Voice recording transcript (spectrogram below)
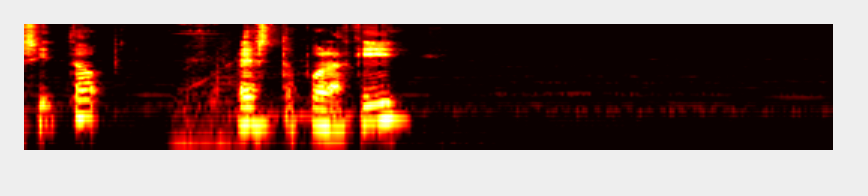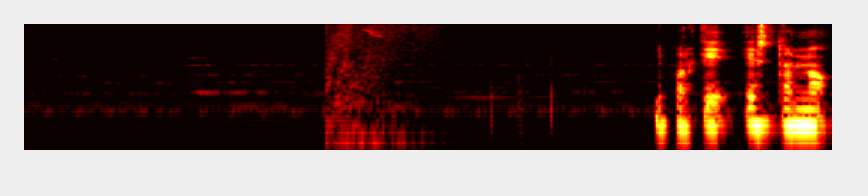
Necesito esto por aquí. ¿Y por qué esto no?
